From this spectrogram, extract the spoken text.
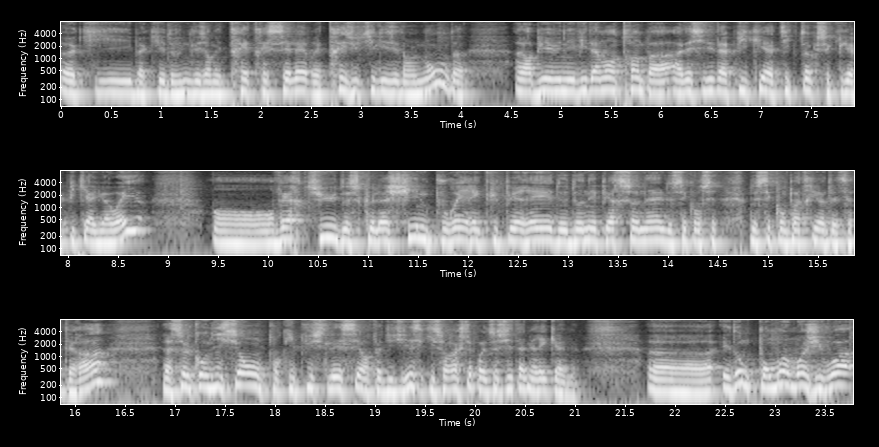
euh, qui, bah, qui est devenu désormais très très célèbre et très utilisé dans le monde. Alors, bien évidemment, Trump a, a décidé d'appliquer à TikTok ce qu'il appliquait à Huawei, en, vertu de ce que la Chine pourrait récupérer de données personnelles de ses, de ses compatriotes, etc. La seule condition pour qu'ils puissent laisser en fait d'utiliser, c'est qu'ils soient rachetés par une société américaine. Euh, et donc pour moi, moi j'y vois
